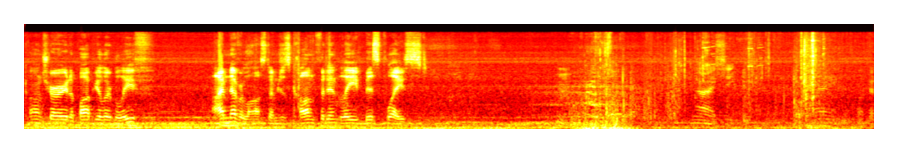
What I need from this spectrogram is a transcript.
Contrary to popular belief, I'm never lost. I'm just confidently misplaced. Hmm. I see. Okay.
